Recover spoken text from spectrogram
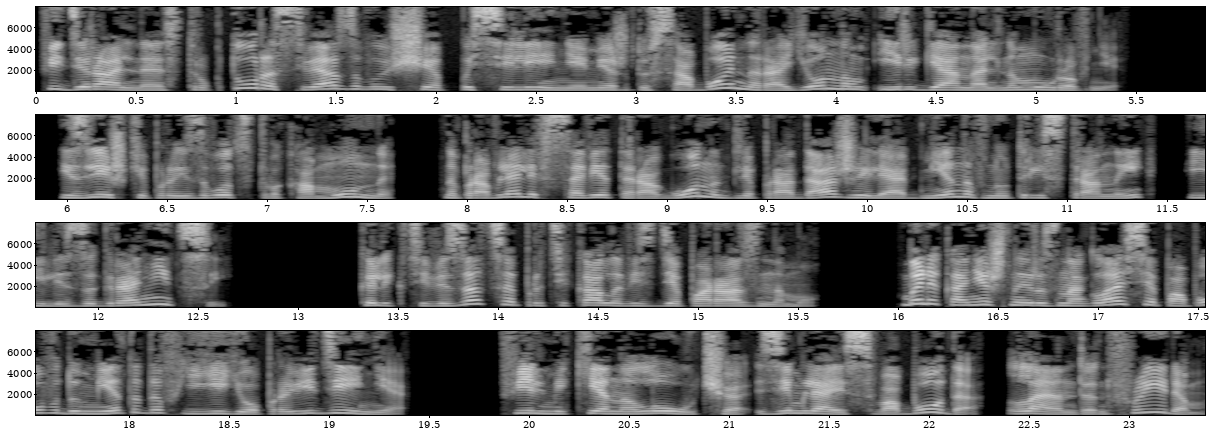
федеральная структура, связывающая поселения между собой на районном и региональном уровне. Излишки производства коммуны направляли в Совет Арагона для продажи или обмена внутри страны или за границей. Коллективизация протекала везде по-разному. Были, конечно, и разногласия по поводу методов ее проведения. В фильме Кена Лоуча «Земля и свобода» «Land and Freedom»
